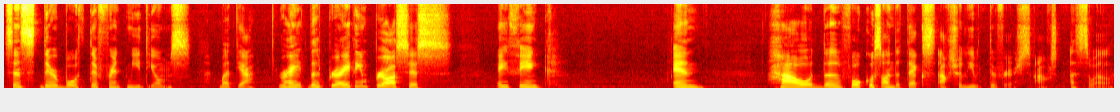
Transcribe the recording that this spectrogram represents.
since they're both different mediums. But yeah, right the writing process I think and how the focus on the text actually differs as well.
